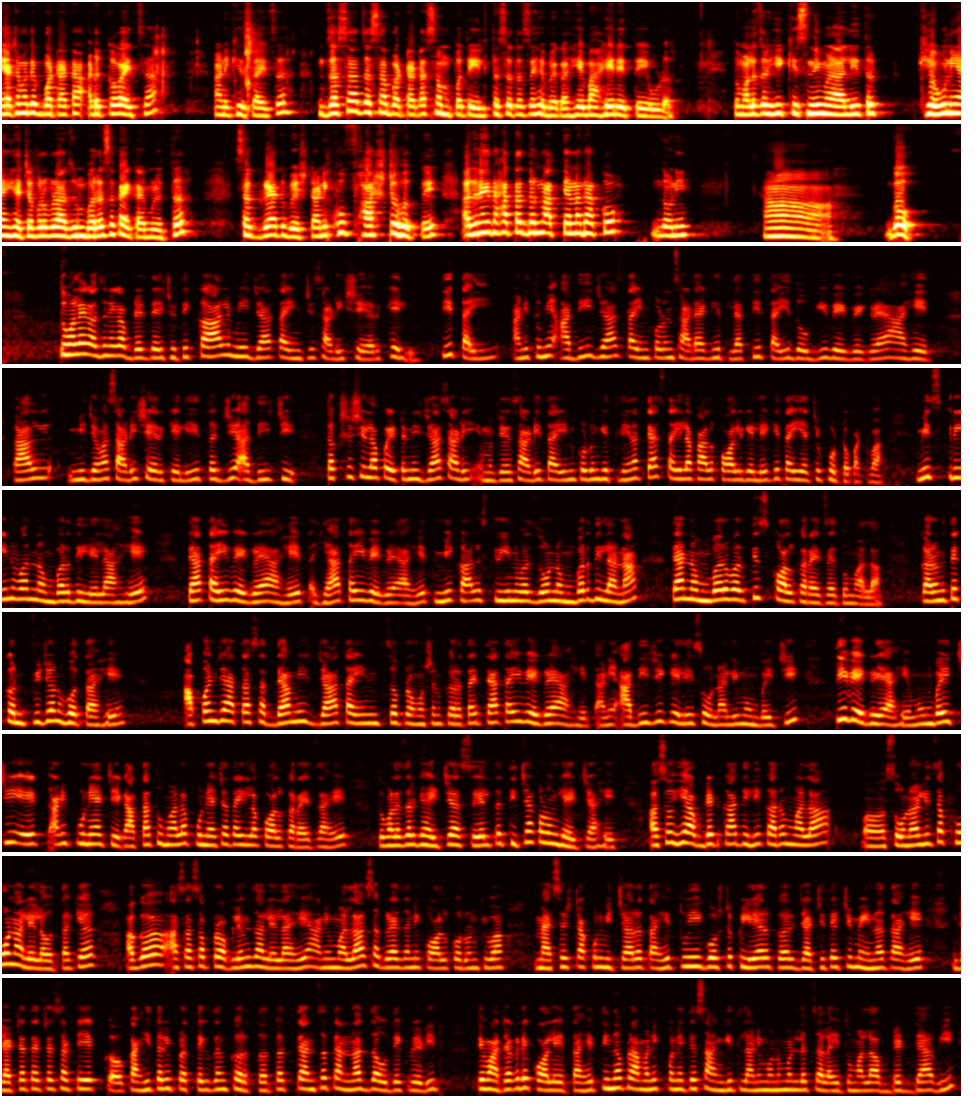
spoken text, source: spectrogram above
याच्यामध्ये बटाटा अडकवायचा आणि खिसायचं. जसा जसा बटाटा संपत येईल तसं तसं हे बघा हे बाहेर येते एवढं. तुम्हाला जर ही खिसणी मिळाली तर घेऊन या. ह्याच्याबरोबर अजून बरंच काय काय मिळतं. सगळ्यात बेस्ट आणि खूप फास्ट होते. अजून एकदा हातात धरून आत्यांना दाखव. दोन्ही. हां. गो तुम्हाला एक अजून एक अपडेट द्यायची होती. काल मी ज्या ताईंची साडी शेअर केली ती ताई आणि तुम्ही आधी ज्या ताईंकडून साड्या घेतल्या ती ताई दोघी वेगवेगळ्या आहेत. काल मी जेव्हा साडी शेअर केली तर जी आधीची तक्षशिला पैठणी ज्या साडी म्हणजे साडी ताईंकडून घेतली ना त्याच ताईला काल कॉल गेले की ताई याचे फोटो पाठवा. मी स्क्रीनवर नंबर दिलेला आहे. त्या ताई वेगळ्या आहेत ह्या ताई वेगळ्या आहेत. मी काल स्क्रीनवर जो नंबर दिला ना त्या नंबरवरतीच कॉल करायचा आहे तुम्हाला. कारण ते कन्फ्युजन होत आहे. आपण जे आता सध्या मी ज्या ताईंचं प्रमोशन करत आहे त्या ताई वेगळ्या आहेत. आणि आधी जी केली सोनाली मुंबईची ती वेगळी आहे. मुंबईची एक आणि पुण्याची एक. आता तुम्हाला पुण्याच्या ताईला कॉल करायचा आहे. तुम्हाला जर घ्यायची असेल तर तिच्याकडून घ्यायची आहे. असं ही अपडेट का दिली? कारण मला सोनालीचा फोन आलेला होता की अगं असा असा प्रॉब्लेम झालेला आहे आणि मला सगळ्याजणी कॉल करून किंवा मेसेज टाकून विचारत आहे. तू ही गोष्ट क्लिअर कर ज्याची त्याची मेहनत आहे ज्याच्या त्याच्यासाठी एक काहीतरी प्रत्येकजण करतं तर त्यांचं त्यांनाच जाऊ दे क्रेडिट ते माझ्याकडे कॉल येत आहे. तिनं प्रामाणिकपणे ते सांगितलं आणि म्हणून म्हणलं चला ही तुम्हाला अपडेट द्यावी.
